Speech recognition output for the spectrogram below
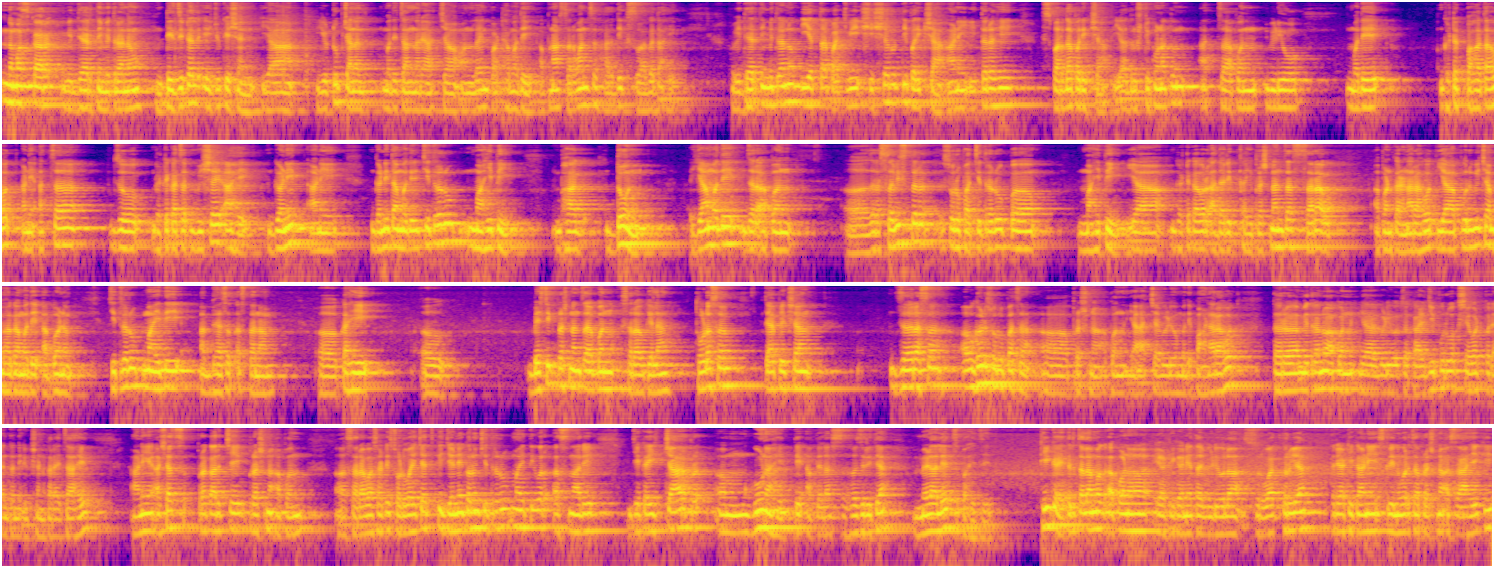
नमस्कार विद्यार्थी मित्रांनो. डिजिटल एज्युकेशन या यूट्यूब चॅनलमध्ये चालणाऱ्या आजच्या ऑनलाईन पाठामध्ये आपणा सर्वांचं हार्दिक स्वागत आहे. विद्यार्थी मित्रांनो इयत्ता पाचवी शिष्यवृत्ती परीक्षा आणि इतरही स्पर्धा परीक्षा या दृष्टिकोनातून आजचा आपण व्हिडिओमध्ये घटक पाहत आहोत. आणि आजचा जो घटकाचा विषय आहे गणित आणि गणितामधील चित्ररूप माहिती भाग दोन. यामध्ये जर आपण जरा सविस्तर स्वरूपात चित्ररूप माहिती या घटकावर आधारित काही प्रश्नांचा सराव आपण करणार आहोत. या पूर्वीच्या भागामध्ये आपण चित्ररूप माहिती अभ्यासत असताना काही बेसिक प्रश्नांचा आपण सराव केला. थोडंसं त्यापेक्षा जर असं अवघड स्वरूपाचा प्रश्न आपण या आजच्या व्हिडिओमध्ये पाहणार आहोत तर मित्रांनो आपण या व्हिडिओचं काळजीपूर्वक शेवटपर्यंत निरीक्षण करायचं आहे. आणि अशाच प्रकारचे प्रश्न आपण सरावासाठी सोडवायचे आहेत की जेणेकरून चित्ररूप माहितीवर असणारे जे काही चार प्र गुण आहेत ते आपल्याला सहजरित्या मिळालेच पाहिजेत. ठीक आहे तर चला मग आपण या ठिकाणी आता व्हिडिओला सुरुवात करूया. तर या ठिकाणी स्क्रीनवरचा प्रश्न असा आहे की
